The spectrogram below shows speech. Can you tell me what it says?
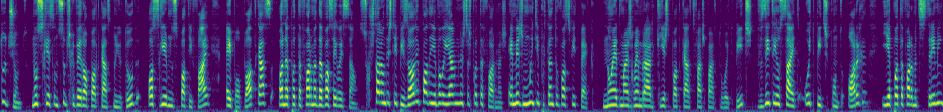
tudo junto. Não se esqueçam de subscrever ao podcast no YouTube ou seguir-me no Spotify, Apple Podcasts ou na plataforma da vossa eleição. Se gostaram deste episódio, podem avaliar-me nestas plataformas. É mesmo muito importante o vosso feedback. Não é demais relembrar que este podcast faz parte do 8bits. Visitem o site 8bits.org e a plataforma de streaming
